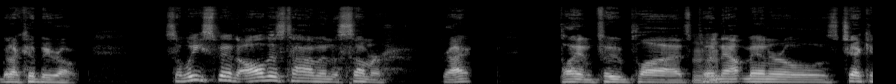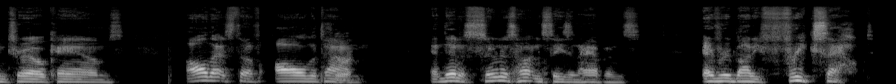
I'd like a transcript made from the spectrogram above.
but I could be wrong. So we spend all this time in the summer, right? Planting food plots, mm-hmm. putting out minerals, checking trail cams, all that stuff all the time. Sure. And then as soon as hunting season happens, everybody freaks out.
